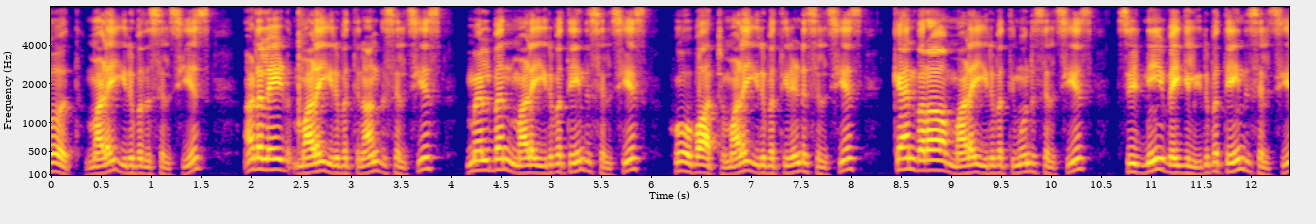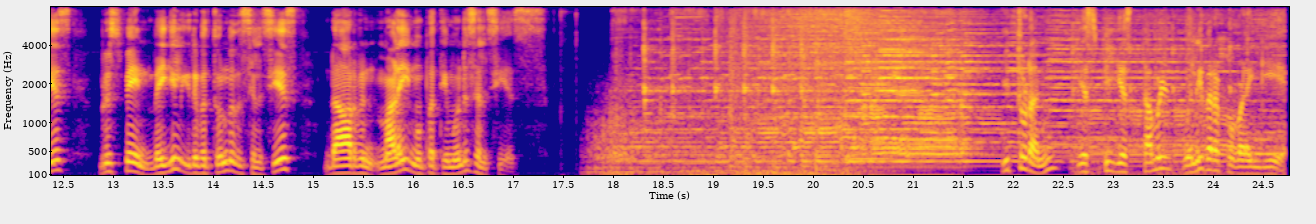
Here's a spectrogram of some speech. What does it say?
பேர்த் மழை இருபது செல்சியஸ் அடலைட் மழை இருபத்தி நான்கு செல்சியஸ் மெல்பர்ன் மழை இருபத்தைந்து செல்சியஸ் ஹோபார்ட் மழை இருபத்தி இரண்டு செல்சியஸ் கேன்பரா மழை இருபத்தி மூன்று செல்சியஸ் சிட்னி வெயில் இருபத்தைந்து செல்சியஸ் பிரிஸ்பெயின் வெயில் இருபத்தொன்பது செல்சியஸ் டார்வின் மழை முப்பத்தி மூன்று செல்சியஸ். இத்துடன் எஸ்பிஎஸ் தமிழ் ஒலிபரப்பு வழங்கிய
